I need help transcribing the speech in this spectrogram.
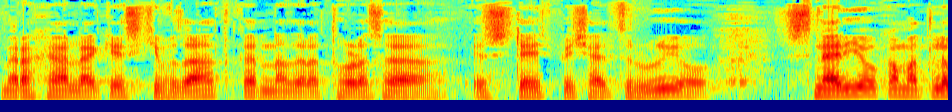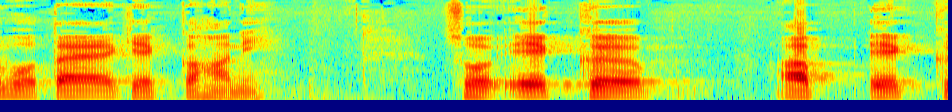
میرا خیال ہے کہ اس کی وضاحت کرنا ذرا تھوڑا سا اس اسٹیج پہ شاید ضروری ہو۔ سنیریو کا مطلب ہوتا ہے کہ ایک کہانی۔ سو ایک، آپ ایک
